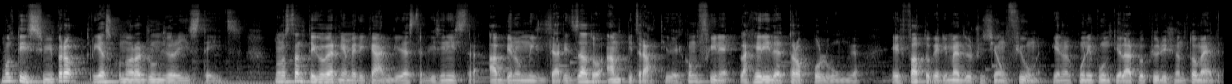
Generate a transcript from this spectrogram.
Moltissimi però riescono a raggiungere gli States. Nonostante i governi americani di destra e di sinistra abbiano militarizzato ampi tratti del confine, la ferita è troppo lunga e il fatto che di mezzo ci sia un fiume che in alcuni punti è largo più di 100 metri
